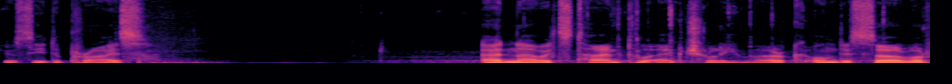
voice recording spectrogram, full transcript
You see the price. And now it's time to actually work on this server.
